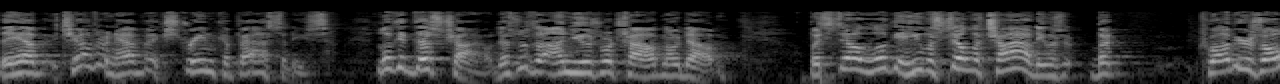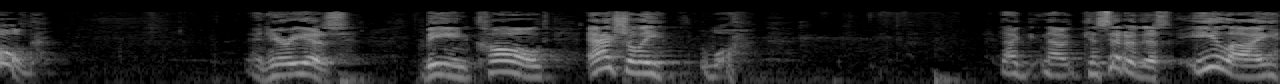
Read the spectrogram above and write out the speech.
They have, children have extreme capacities. Look at this child. This was an unusual child, no doubt. But still, look at, he was still a child. He was, but 12 years old. And here he is, being called. Actually, now, now consider this. Eli,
